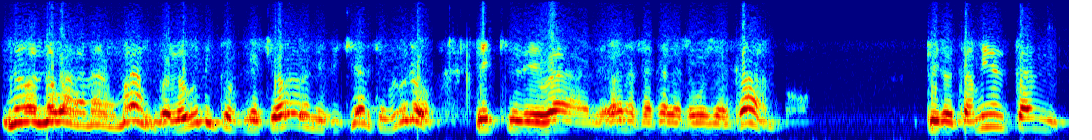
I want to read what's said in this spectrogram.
No, no va a ganar un mango, lo único que se va a beneficiar seguro es que le, va, le van a sacar la cebolla al campo. Pero también están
